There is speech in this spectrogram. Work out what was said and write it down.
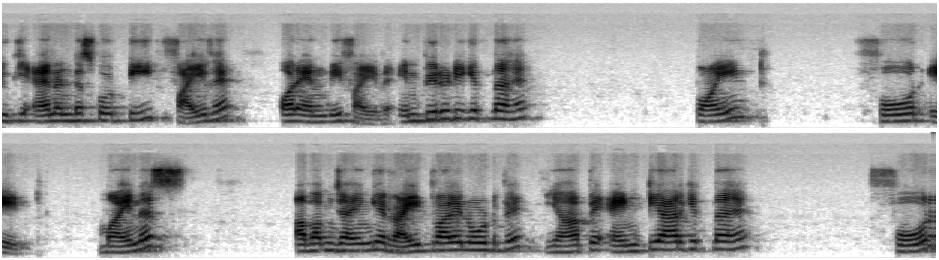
क्योंकि एन अंडर स्कोर टी फाइव है और एन भी फाइव है। इम्प्योरिटी कितना है? पॉइंट फोर एट माइनस अब हम जाएँगे राइट right वाले नोड पे। यहाँ पे एन कितना है? Four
